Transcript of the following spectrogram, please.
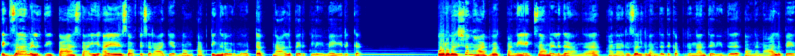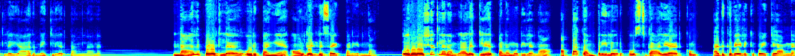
எக்ஸாம் எழுதி பாஸ் ஆகி ஐஏஎஸ் ஆஃபீஸர் ஆகிடணும் அப்படிங்கிற ஒரு மோட்டப் நாலு பேருக்குள்ளேயுமே இருக்கு. ஒரு வருஷம் ஹார்ட் ஒர்க் பண்ணி எக்ஸாம் எழுதுறாங்க. ஆனால் ரிசல்ட் வந்ததுக்கு அப்புறம் தான் தெரியுது அவங்க நாலு பேர்ல யாருமே கிளியர் பண்ணலன்னு. நாலு பேர்ல ஒரு பையன் ஆல்ரெடி டிசைட் பண்ணியிருந்தான். ஒரு வருஷத்துல நம்மளால கிளியர் பண்ண முடியலன்னா அப்பா கம்பெனியில் ஒரு போஸ்ட் காலியா இருக்கும். அதுக்கு வேலைக்கு போய்க்கலாம்னு.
